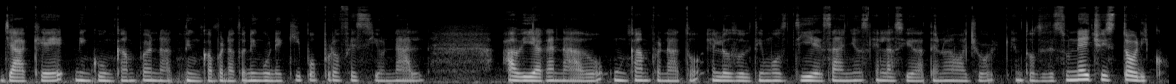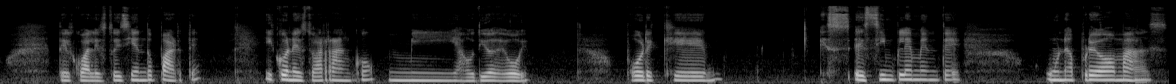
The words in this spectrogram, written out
ya que ningún campeonato, ningún campeonato, ningún equipo profesional había ganado un campeonato en los últimos 10 años en la ciudad de Nueva York. Entonces es un hecho histórico del cual estoy siendo parte y con esto arranco mi audio de hoy porque es, simplemente una prueba más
